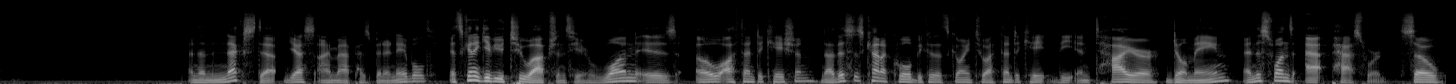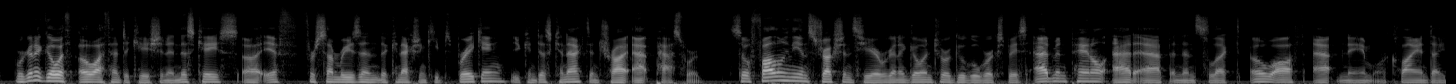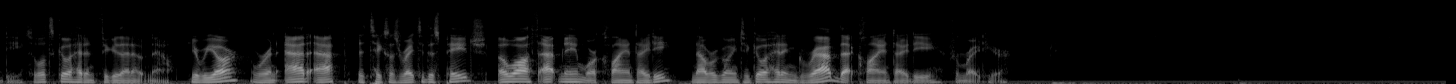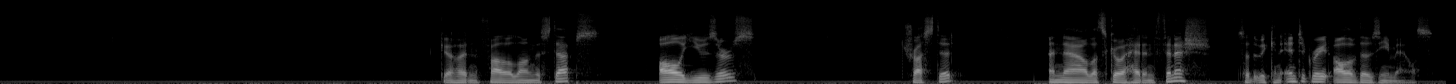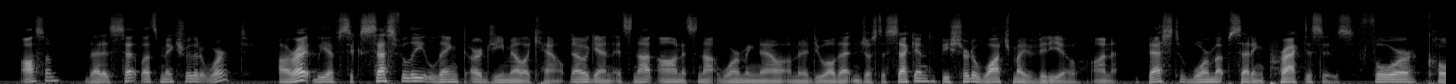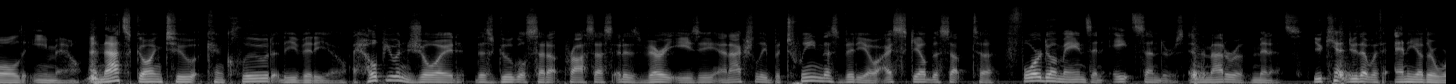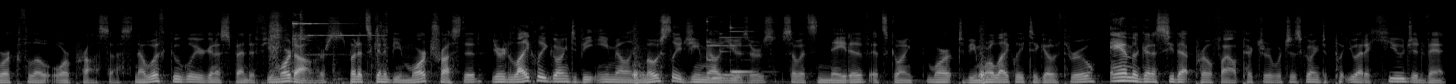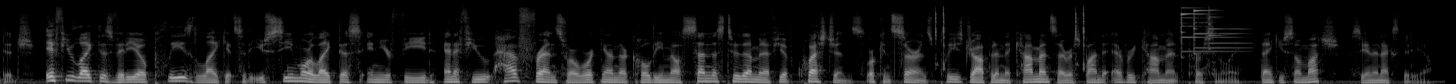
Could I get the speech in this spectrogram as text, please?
And then the next step, yes, IMAP has been enabled. It's going to give you two options here. One is O authentication. Now this is kind of cool because it's going to authenticate the entire domain. And this one's app password. So we're going to go with O authentication in this case. Uh, if for some reason the connection keeps breaking, you can disconnect and try app password. So following the instructions here, we're going to go into our Google Workspace admin panel, add app, and then select OAuth app name or client ID. So let's go ahead and figure that out now. Here we are. We're in add app. That takes us right to this page, OAuth app name or client ID. Now we're going to go ahead and grab that client ID from right here. Go ahead and follow along the steps. All users trusted. And now let's go ahead and finish so that we can integrate all of those emails. Awesome. That is set. Let's make sure that it worked. All right, we have successfully linked our Gmail account. Now again, it's not on, it's not warming now. I'm gonna do all that in just a second. Be sure to watch my video on best warm up setting practices for cold email. And that's going to conclude the video. I hope you enjoyed this Google setup process. It is very easy. And actually, between this video, I scaled this up to four domains and eight senders in the matter of minutes. You can't do that with any other workflow or process. Now, with Google, you're going to spend a few more dollars, but it's going to be more trusted. You're likely going to be emailing mostly Gmail users, so it's native. It's going more to be more likely to go through, and they're going to see that profile picture, which is going to put you at a huge advantage. If you like this video, please like it so that you see more like this in your feed. And if you have friends who are working on their cold email, send this to them. And if you have questions or concerns, please drop it in the comments. I respond to every comment personally. Thank you so much. See you in the next video.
